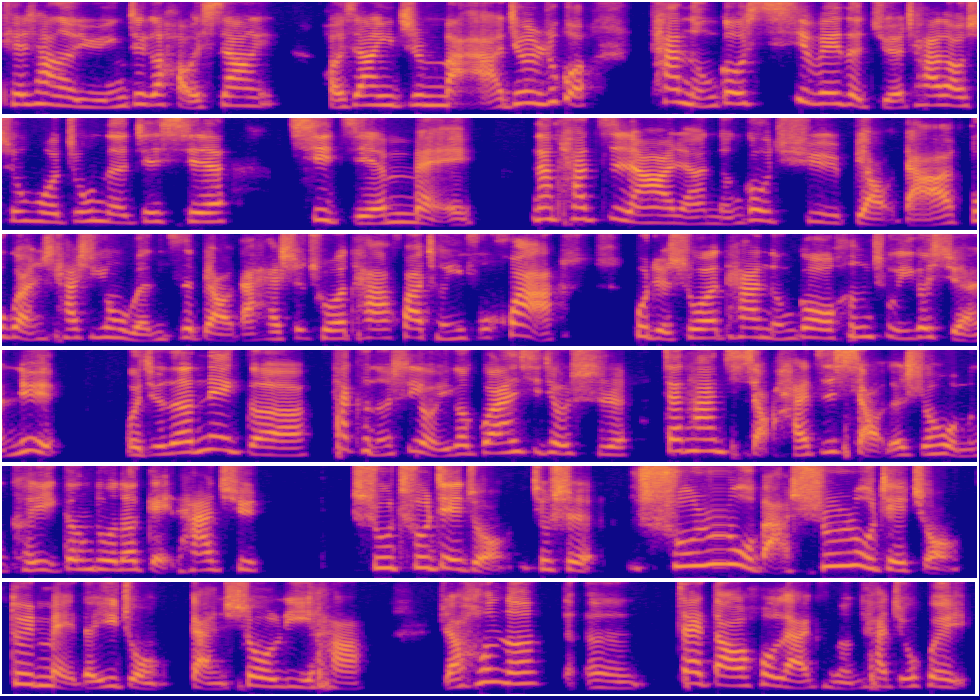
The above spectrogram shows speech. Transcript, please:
天上的云，这个好像好像一只马，就是如果他能够细微的觉察到生活中的这些。细节美，那他自然而然能够去表达，不管是他是用文字表达，还是说他画成一幅画，或者说他能够哼出一个旋律，我觉得那个他可能是有一个关系，就是在他小孩子小的时候，我们可以更多的给他去输出这种，就是输入吧，输入这种对美的一种感受力哈。然后呢，嗯，再到后来，可能他就会。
